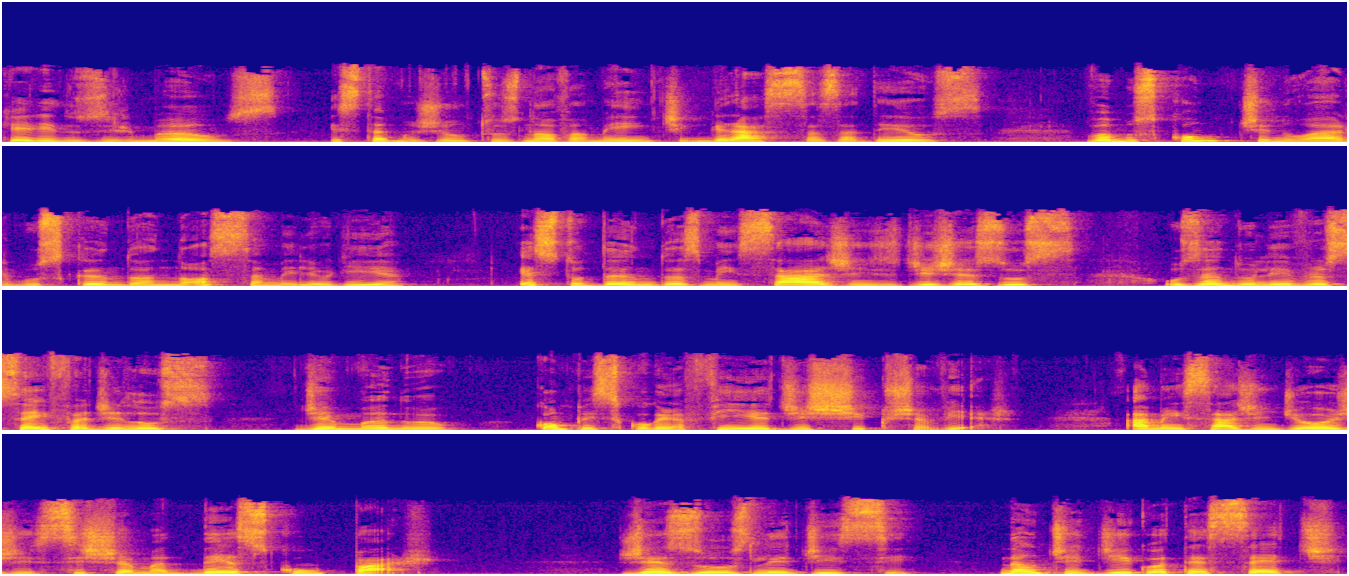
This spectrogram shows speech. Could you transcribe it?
Queridos irmãos, estamos juntos novamente, graças a Deus. Vamos continuar buscando a nossa melhoria, estudando as mensagens de Jesus, usando o livro Ceifa de Luz de Emmanuel, com psicografia de Chico Xavier. A mensagem de hoje se chama Desculpar. Jesus lhe disse: Não te digo até sete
